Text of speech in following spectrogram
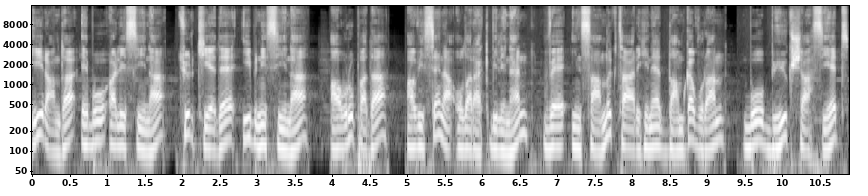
İran'da Ebu Ali Sina, Türkiye'de İbn Sina, Avrupa'da Avicenna olarak bilinen ve insanlık tarihine damga vuran bu büyük şahsiyet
